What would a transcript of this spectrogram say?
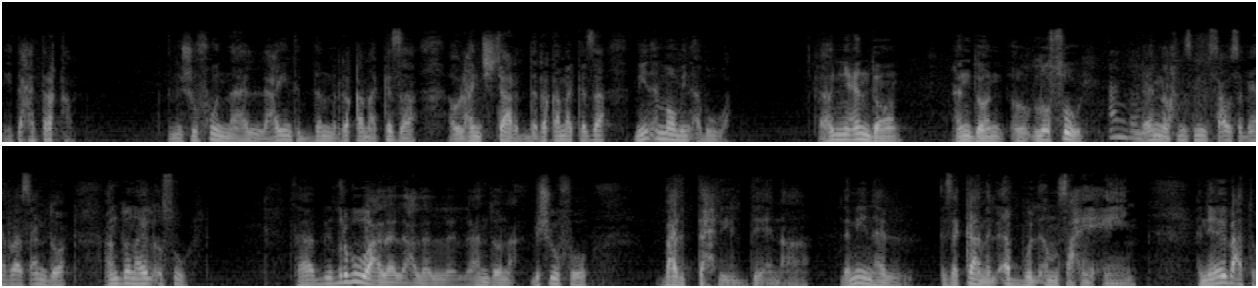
يعني تحت رقم إنه يشوفوا لنا عينة الدم الرقم كذا أو العين الشعر الرقم كذا مين امها ومين أبوها فهن عندهم عندهم الأصول عندهم لأن ال 579 رأس عندهم عندهم هاي الأصول. فبيضربوها على على عندهم بيشوفوا بعد التحليل الدي ان ا لمين هل إذا كان الأب والأم صحيحين هن يبعثوا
